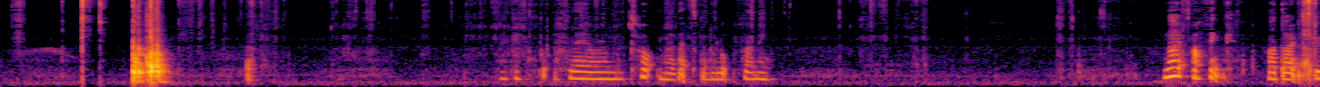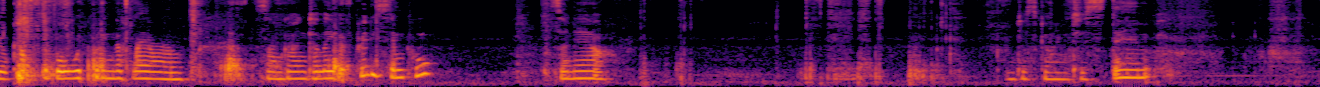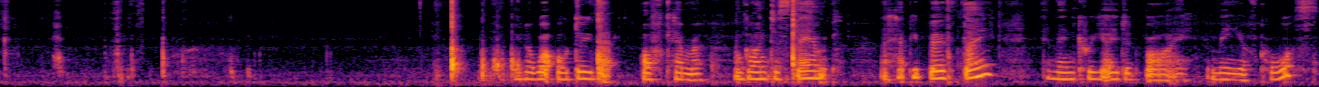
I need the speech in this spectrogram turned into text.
Maybe if I put the flower on the top, no, that's going to look funny. No, I think I don't feel comfortable with putting the flower on, so I'm going to leave it pretty simple. So now I'm just going to stamp know what, I'll do that off camera. I'm going to stamp a happy birthday and then created by me, of course.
